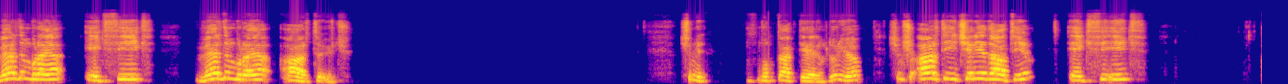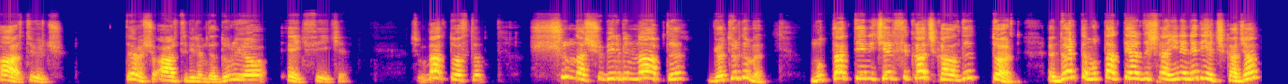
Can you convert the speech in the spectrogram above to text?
verdim buraya eksi x. Verdim buraya artı 3. Şimdi mutlak değerim duruyor. Şimdi şu artı içeriye dağıtayım. Eksi x artı 3. Değil mi? Şu artı birimde duruyor. Eksi 2. Şimdi bak dostum. Şunla şu birbirini ne yaptı? Götürdü mü? Mutlak değerin içerisi kaç kaldı? 4. E 4 de mutlak değer dışına yine ne diye çıkacak?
